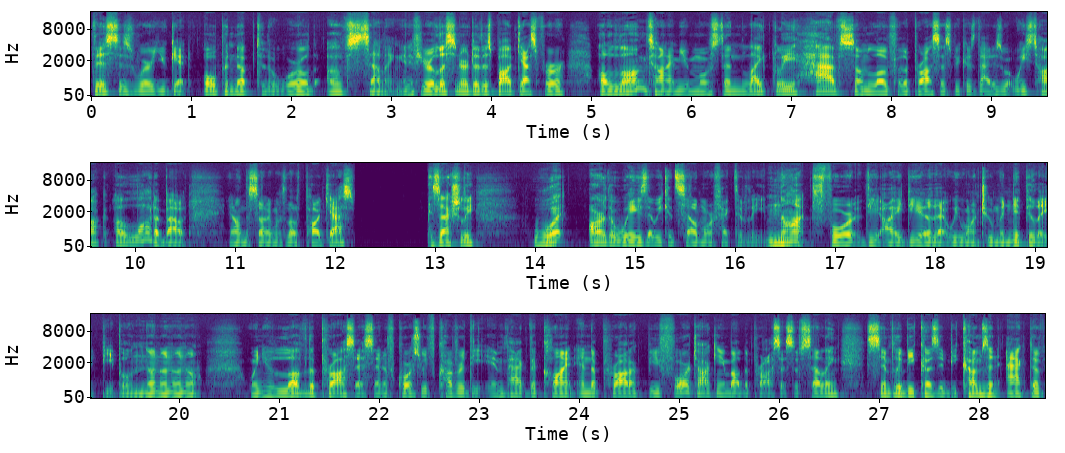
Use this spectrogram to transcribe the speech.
This is where you get opened up to the world of selling. And if you're a listener to this podcast for a long time, you most unlikely have some love for the process because that is what we talk a lot about on the Selling with Love podcast is actually what are the ways that we could sell more effectively, not for the idea that we want to manipulate people. No, no, no, no. When you love the process, and of course, we've covered the impact, the client, and the product before talking about the process of selling, simply because it becomes an act of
